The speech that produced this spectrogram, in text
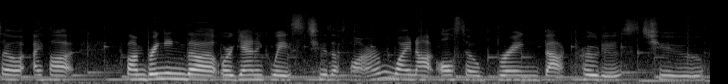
So I thought, if I'm bringing the organic waste to the farm, why not also bring back produce to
